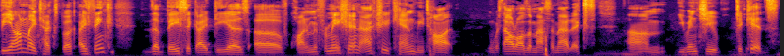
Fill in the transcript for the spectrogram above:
beyond my textbook, I think the basic ideas of quantum information actually can be taught without all the mathematics, um, even to to kids.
